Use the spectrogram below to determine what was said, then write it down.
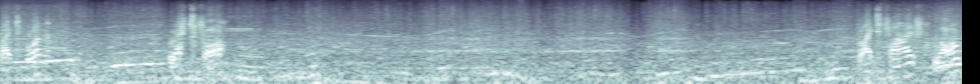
Right one. Left four. Right 5, long.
